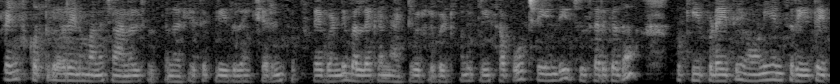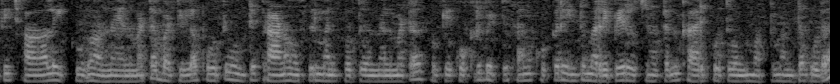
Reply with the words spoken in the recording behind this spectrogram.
ఫ్రెండ్స్ కొత్తగా ఎవరైనా మన ఛానల్ చూస్తున్నట్లయితే please like share and subscribe అండి. బెల్లైకాన్ యాక్టివేట్లో పెట్టుకొని ప్లీజ్ సపోర్ట్ చేయండి. చూసారు కదా? ఓకే ఇప్పుడైతే ఆనియన్స్ రేట్ అయితే చాలా ఎక్కువగా ఉన్నాయన్నమాట. బట్ ఇలా పోతూ ఉంటే ప్రాణం ఉసిరి మనిపోతూ ఉందన్నమాట. సో ఓకే కుక్కర్ పెట్టేశాను. కుక్కర్ ఏంటో మరి రిపేర్ వచ్చినట్టు కారిపోతూ ఉంది మొత్తం అంతా కూడా.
